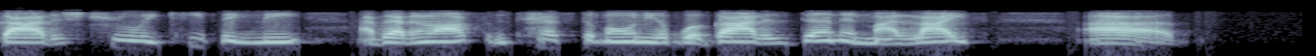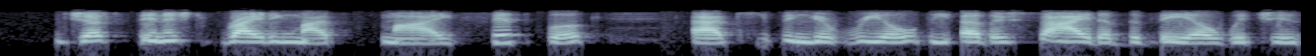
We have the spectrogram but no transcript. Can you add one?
God is truly keeping me. I've got an awesome testimony of what God has done in my life. Uh, just finished writing my my fifth book, uh, Keeping It Real: The Other Side of the Veil, which is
